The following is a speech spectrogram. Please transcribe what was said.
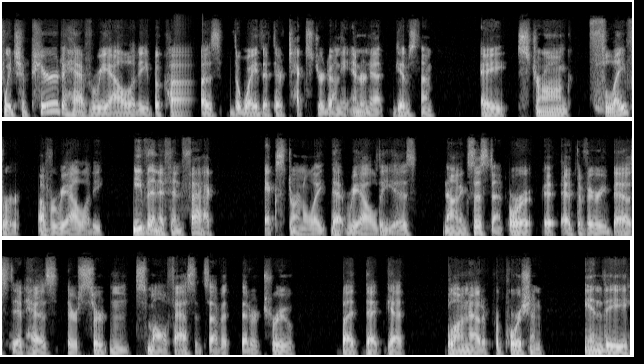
which appear to have reality because the way that they're textured on the internet gives them a strong flavor of reality, even if in fact externally that reality is non-existent or at the very best it has there's certain small facets of it that are true but that get blown out of proportion in the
